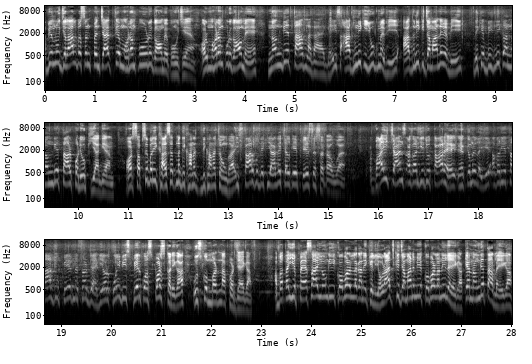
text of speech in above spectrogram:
अभी हम लोग जलाल बसंत पंचायत के मोहरमपुर गाँव में पहुँचे हैं और मोहरमपुर गाँव में नंगे तार लगाया गया इस आधुनिक युग में भी, आधुनिक जमाने में भी, देखिए, बिजली का नंगे तार प्रयोग किया गया है। और सबसे बड़ी खासियत मैं दिखाना दिखाना चाहूँगा, इस तार को देखिए, आगे चल के पेड़ से सटा हुआ है। और बाई चांस अगर ये जो तार है कैमरे लाइए, अगर ये तार जो पेड़ में सट जाएगी और कोई भी इस पेड़ को स्पर्श करेगा, उसको मरना पड़ जाएगा। अब बताइए, पैसा आई होंगी कवर लगाने के लिए, और आज के ज़माने में ये कवर नहीं लगेगा, क्या नंगे तार लगेगा?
